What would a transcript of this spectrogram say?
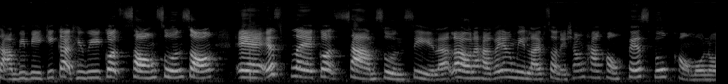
3 BB g i g a TV กด 202 AS Play กด 304 และเรานะคะ ก็ยังมีไลฟ์สดในช่องทางของ Facebook ของ Mono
